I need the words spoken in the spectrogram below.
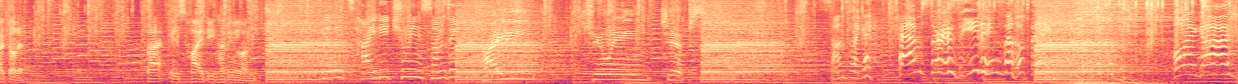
I got it. That is Heidi having lunch. Feel it's Heidi chewing something? Heidi chewing chips. Sounds like a hamster is eating something. oh my gosh,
